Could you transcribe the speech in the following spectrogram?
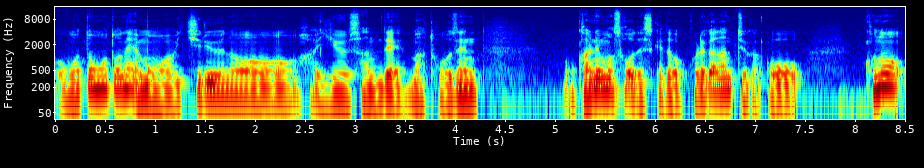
もともとねもう一流の俳優さんでまあ当然お金もそうですけどこれがなんていうかこうこの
